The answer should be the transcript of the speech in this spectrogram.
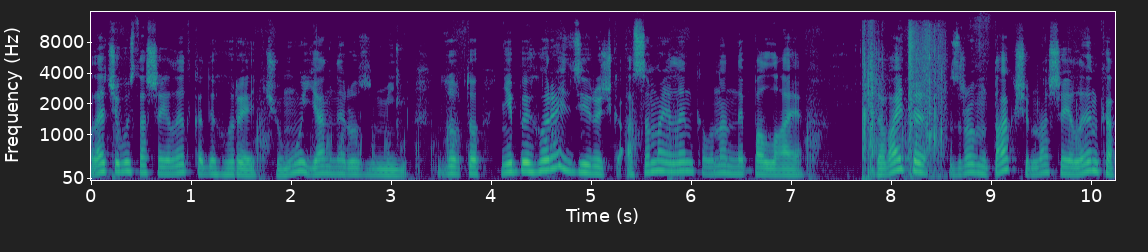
Але чомусь наша ялинка не горить. Чому я не розумію. Тобто, ніби горить зірочка, а сама ялинка вона не палає. Давайте зробимо так, щоб наша ялинка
